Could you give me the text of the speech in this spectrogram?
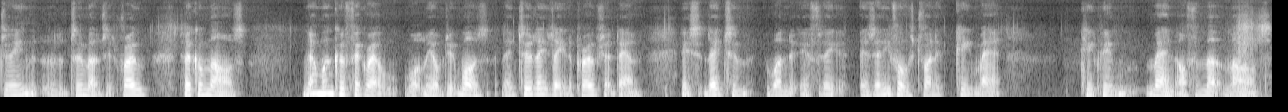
during two months. Its probe circled Mars. No one could figure out what the object was. Then two days later, the probe shut down. It's led to wonder if there's any force trying to keep man keeping men off of Mars.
